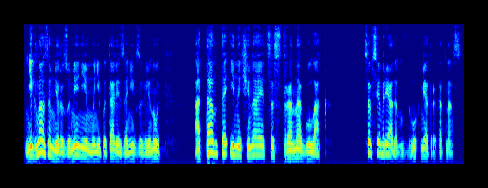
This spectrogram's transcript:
Ни глазом, ни разумением мы не пытались за них заглянуть, а там-то и начинается страна ГУЛАГ совсем рядом, в двух метрах от нас.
